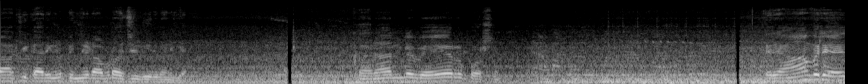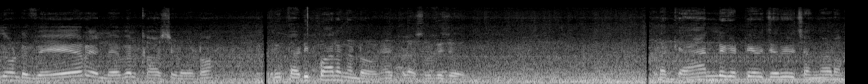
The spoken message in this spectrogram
ബാക്കി കാര്യങ്ങൾ പിന്നീട് അവിടെ വെച്ച് തീരുമാനിക്കാം. കനാലിന്റെ വേറൊരു പോർഷൻ രാവിലെ ആയതുകൊണ്ട് വേറെ ലെവൽ കാഴ്ചകൾ കേട്ടോ. ഒരു തടിപ്പാലം കണ്ടോ? ഞാൻ ഇപ്പോഴാണ് ശ്രദ്ധിച്ചത്. ഇവിടെ ക്യാനിൽ കെട്ടിയ ചെറിയൊരു ചങ്ങാടം.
